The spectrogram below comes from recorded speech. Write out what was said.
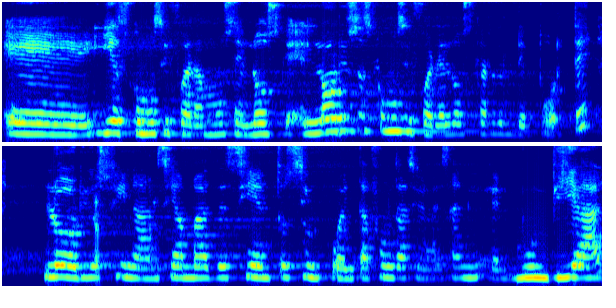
eh, y es como si fuéramos el Oscar, el Lorios es como si fuera el Oscar del deporte. Lorios financia más de 150 fundaciones a nivel mundial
